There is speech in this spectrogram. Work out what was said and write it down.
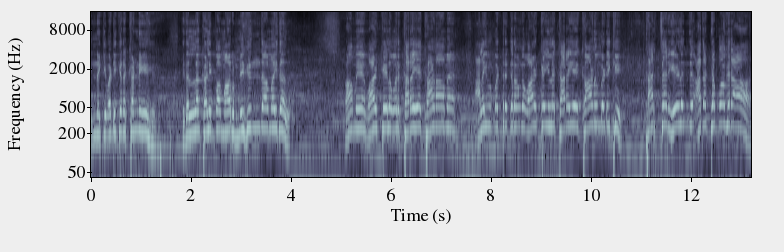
இன்னைக்கு வடிக்கிற கண்ணீர் இதெல்லாம் கழிப்பா மாறும். மிகுந்த அமைதல். ஆமே வாழ்க்கையில ஒரு கரையை காணாம அலைவு பட்டிருக்கிறவங்க வாழ்க்கையில கரையை காணும்படிக்கு கர்த்தர் எழுந்து அதட்ட போகிறார்.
